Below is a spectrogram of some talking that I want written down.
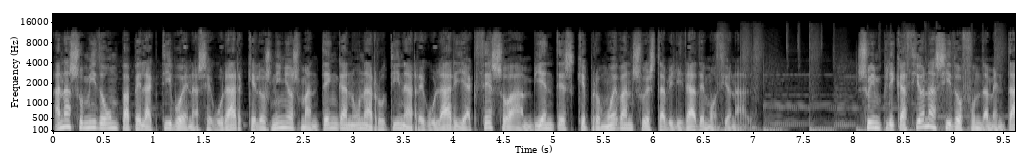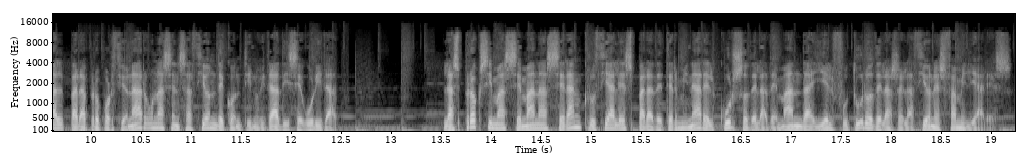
han asumido un papel activo en asegurar que los niños mantengan una rutina regular y acceso a ambientes que promuevan su estabilidad emocional. Su implicación ha sido fundamental para proporcionar una sensación de continuidad y seguridad. Las próximas semanas serán cruciales para determinar el curso de la demanda y el futuro de las relaciones familiares.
